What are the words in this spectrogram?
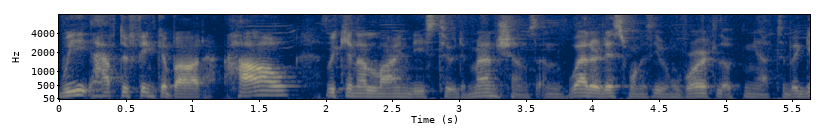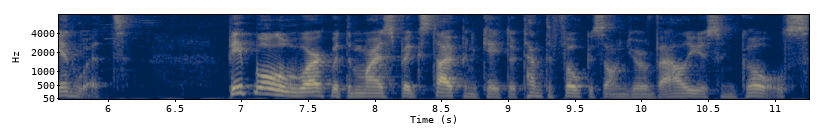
we have to think about how we can align these two dimensions and whether this one is even worth looking at to begin with. People who work with the Myers-Briggs Type Indicator tend to focus on your values and goals.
